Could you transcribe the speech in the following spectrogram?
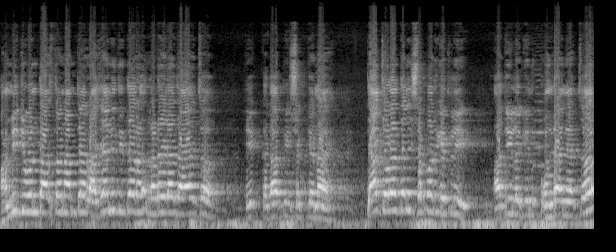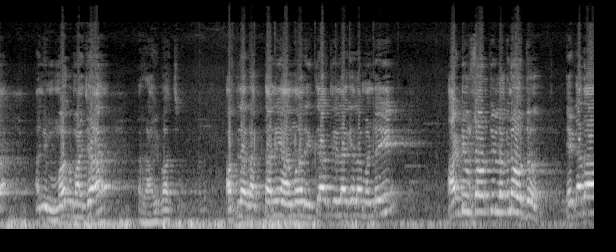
आम्ही जिवंत असताना आमच्या राजाने तिथे र- लढायला जायचं हे कदापि शक्य नाही. त्याच वेळेला त्यांनी शपथ घेतली. आधी लगीन कोंडाण्याचं आणि मग माझ्या रायबाचं. आपल्या रक्ताने आमर इतिहास लिहिला गेला मंडळी. आठ दिवसावरती लग्न होतं. एखादा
